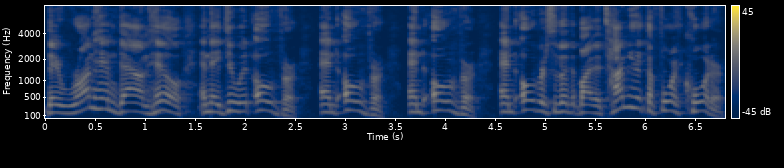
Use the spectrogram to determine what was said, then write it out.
they run him downhill, and they do it over and over and over and over so that by the time you hit the fourth quarter,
